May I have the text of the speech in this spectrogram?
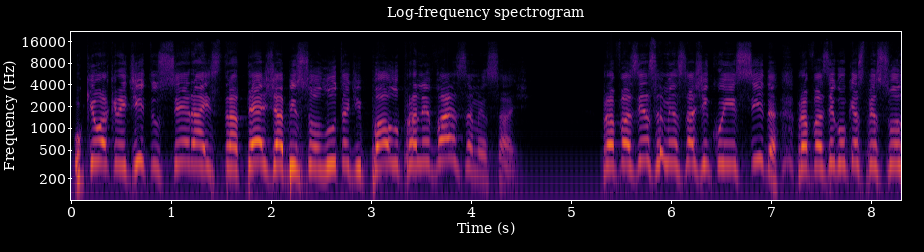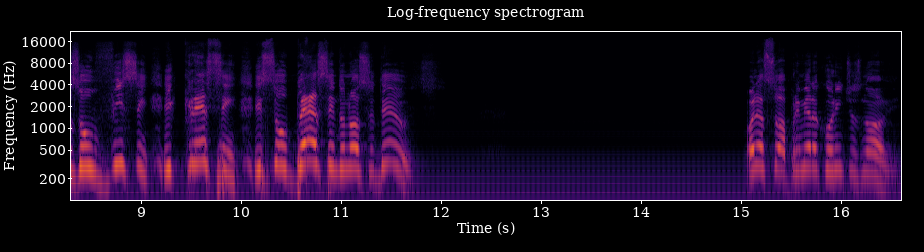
O que eu acredito ser a estratégia absoluta de Paulo para levar essa mensagem para fazer essa mensagem conhecida, para fazer com que as pessoas ouvissem e crescem e soubessem do nosso Deus. Olha só, 1 Coríntios 9.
